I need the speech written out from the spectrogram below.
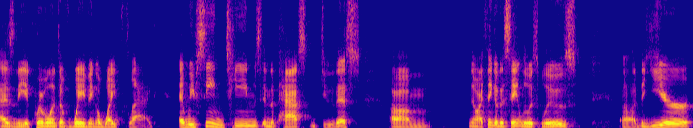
as the equivalent of waving a white flag. And we've seen teams in the past do this. Um, you know, I think of the St. Louis Blues, uh, the year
